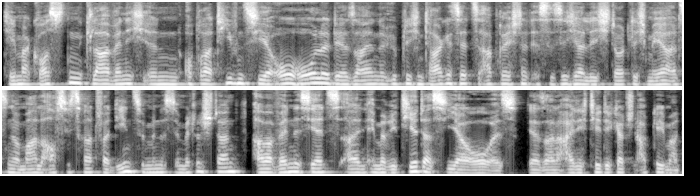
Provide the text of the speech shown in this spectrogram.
Thema Kosten. Klar, wenn ich einen operativen CRO hole, der seine üblichen Tagessätze abrechnet, ist es sicherlich deutlich mehr als ein normaler Aufsichtsrat verdient, zumindest im Mittelstand. Aber wenn es jetzt ein emeritierter CRO ist, der seine eigentliche Tätigkeit schon abgegeben hat,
